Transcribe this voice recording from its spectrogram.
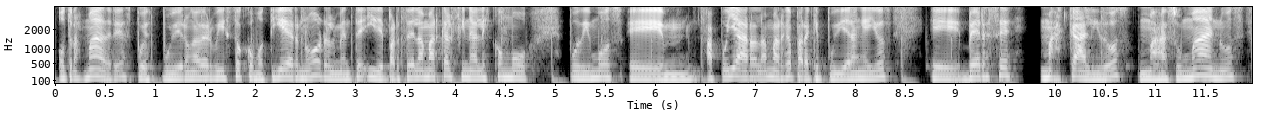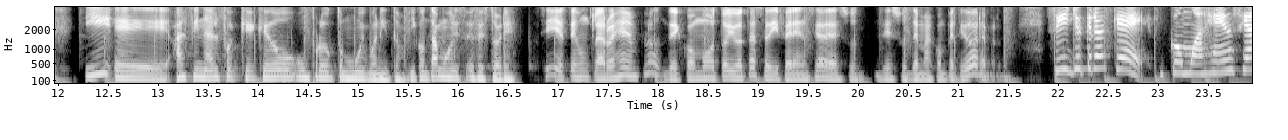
otras madres pues pudieron haber visto como tierno realmente y de parte de la marca al final es como pudimos eh, apoyar a la marca para que pudieran ellos eh, verse más cálidos, más humanos y eh, al final fue que quedó un producto muy bonito y contamos es- esa historia. Sí, este es un claro ejemplo de cómo Toyota se diferencia de, su- de sus demás competidores, ¿verdad? Sí, yo creo que como agencia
